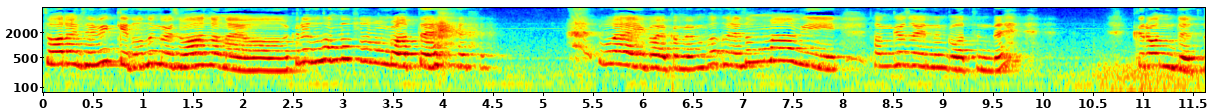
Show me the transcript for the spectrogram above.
저랑 재밌게 노는 걸 좋아하잖아요. 그래서 3번 뽑은 것 같아. 뭐야 이거 약간 멤버들의 속마음이 담겨져 있는 것 같은데? 그런 듯.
